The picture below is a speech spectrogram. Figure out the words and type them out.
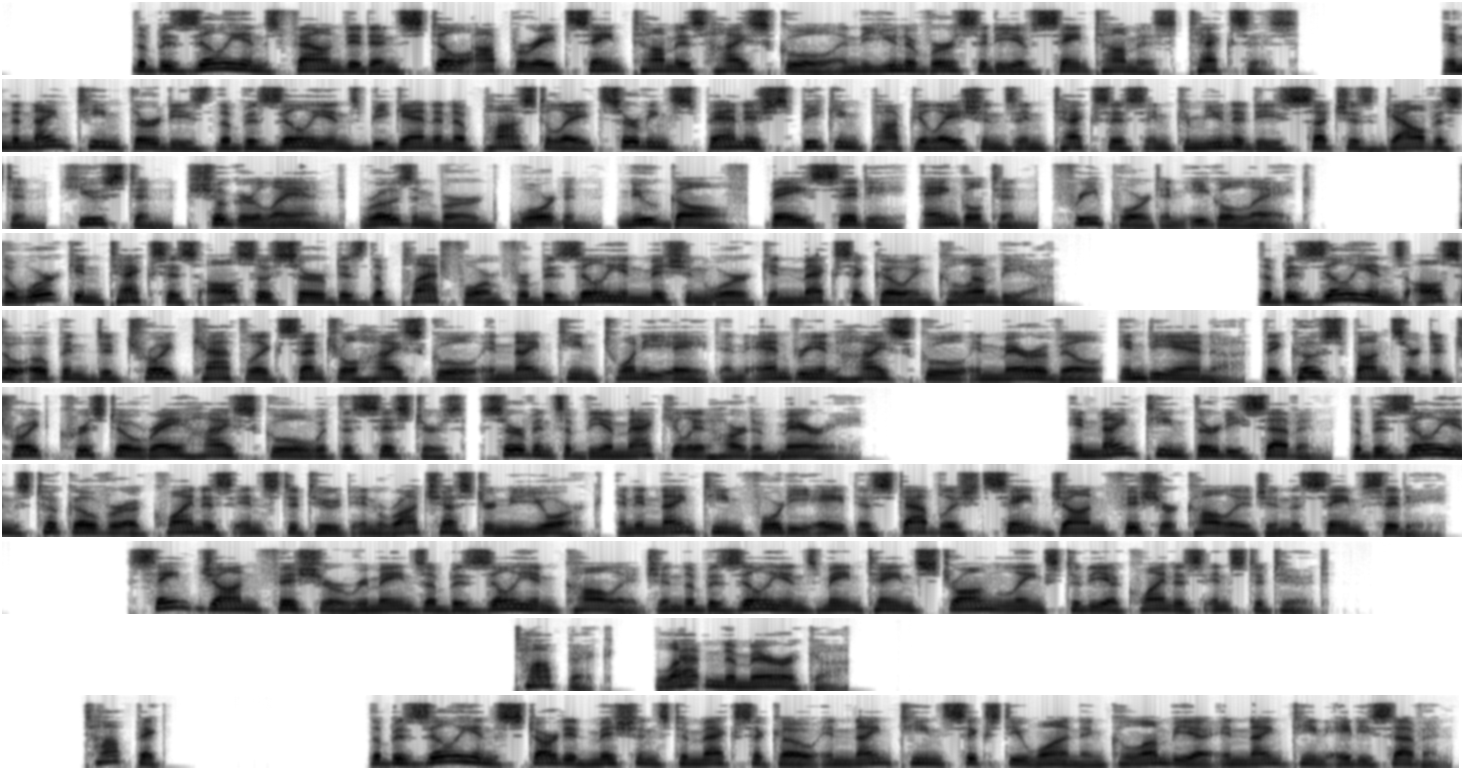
The Basilians founded and still operate St. Thomas High School and the University of St. Thomas Texas. In the 1930s the Basilians began an apostolate serving Spanish-speaking populations in Texas in communities such as Galveston, Houston, Sugar Land, Rosenberg, Wharton, New Gulf, Bay City, Angleton, Freeport and Eagle Lake. The work in Texas also served as the platform for Basilian mission work in Mexico and Colombia. The Basilians also opened Detroit Catholic Central High School in 1928 and Andrean High School in Merrillville, Indiana. They co sponsored Detroit Cristo Rey High School with the Sisters, Servants of the Immaculate Heart of Mary. In 1937, the Basilians took over Aquinas Institute in Rochester, New York, and in 1948 established St. John Fisher College in the same city. St. John Fisher remains a Basilian college and the Basilians maintain strong links to the Aquinas Institute. Latin America Topic: The Basilians started missions to Mexico in 1961 and Colombia in 1987.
